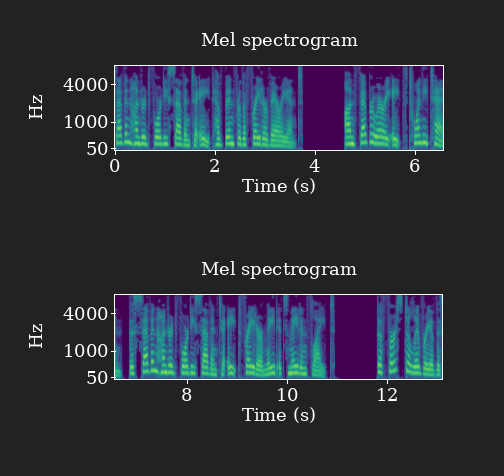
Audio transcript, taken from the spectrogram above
747-8 have been for the freighter variant. On February 8, 2010, the 747-8 freighter made its maiden flight. The first delivery of the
